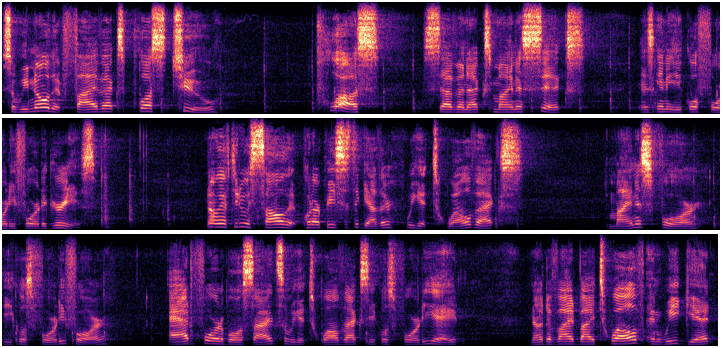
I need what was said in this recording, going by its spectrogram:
So we know that 5x plus 2 plus 7x minus 6 is going to equal 44 degrees. Now we have to do is solve it. Put our pieces together. We get 12x minus 4 equals 44. Add 4 to both sides, so we get 12x equals 48. Now divide by 12, and we get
